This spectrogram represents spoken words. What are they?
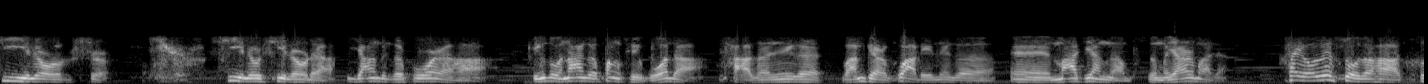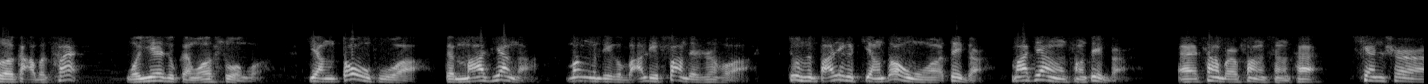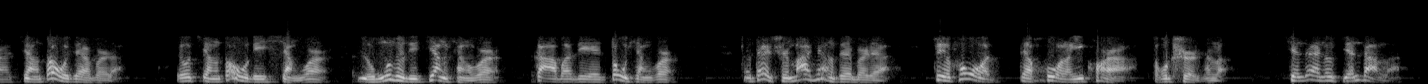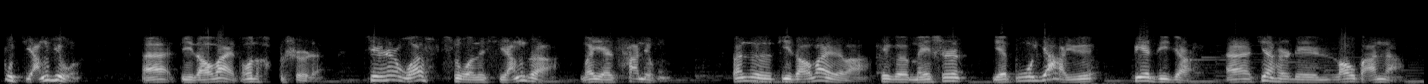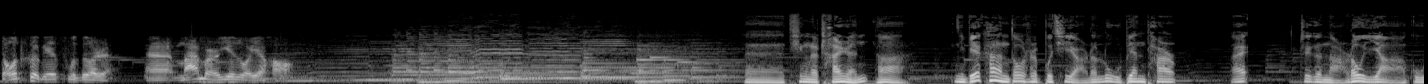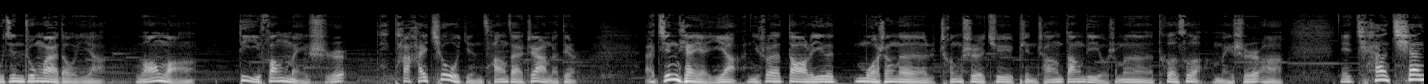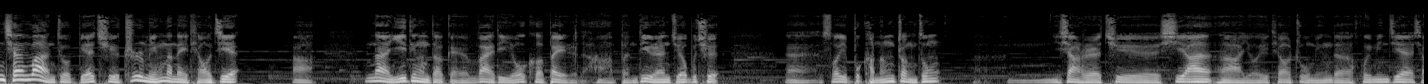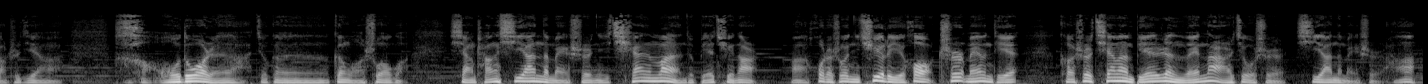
细溜吃，细溜细溜的，扬着个脖啊哈。顶多拿个棒脆果子，插上那个碗边挂的那个呃麻酱啊、芝麻盐嘛的。还有人说的哈，喝嘎巴菜，我爷就跟我说过，酱豆腐啊，跟麻酱啊往这个碗里放的时候啊，就是把这个酱豆木这边，麻酱放这边，哎，上边放香菜，牵扯豇豆这边的，有酱豆腐的香味儿，卤子的酱香味儿，嘎巴的豆香味儿，再吃麻酱这边的，最后啊再和了一块啊，都吃去了。现在都简单了，不讲究了，哎，地道外都是好吃的。其实我说的祥子啊，我也馋的慌。反正地道外的吧，这个美食也不亚于别地家。哎，这儿的老板呢，都特别负责任，哎，买卖越做越好。听着馋人啊！你别看都是不起眼的路边摊儿，哎。这个哪儿都一样啊，古今中外都一样。往往地方美食，它还就隐藏在这样的地儿。啊，今天也一样。你说到了一个陌生的城市去品尝当地有什么特色美食啊？你千千千万就别去知名的那条街，啊，那一定得给外地游客备着的啊，本地人绝不去。哎，所以不可能正宗。你像是去西安啊，有一条著名的回民街小吃街啊，好多人啊就跟跟我说过，想尝西安的美食，你千万就别去那儿啊，或者说你去了以后吃没问题，可是千万别认为那儿就是西安的美食啊。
